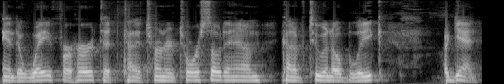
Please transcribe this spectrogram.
and a way for her to kind of turn her torso to him, kind of to an oblique. Again,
